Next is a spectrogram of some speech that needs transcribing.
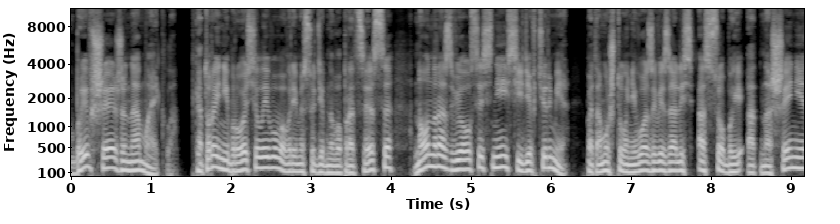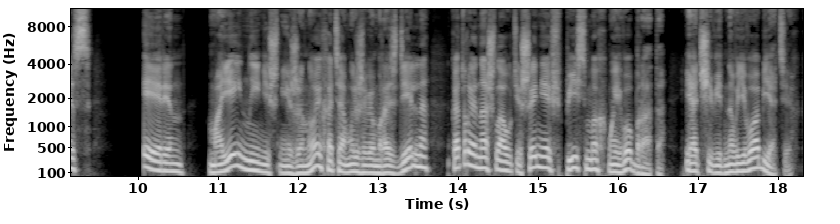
бывшая жена Майкла, которая не бросила его во время судебного процесса, но он развелся с ней, сидя в тюрьме, потому что у него завязались особые отношения с Эрин, моей нынешней женой, хотя мы живем раздельно, которая нашла утешение в письмах моего брата и, очевидно, в его объятиях.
